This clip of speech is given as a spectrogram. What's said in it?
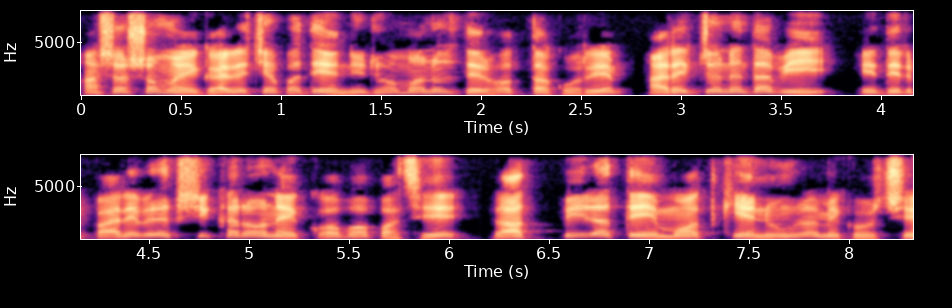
আসার সময় গাড়ি চাপা দিয়ে নিরীহ মানুষদের হত্যা করে। আরেকজনের দাবি, এদের পারিবারিক শিক্ষার অনেক অভাব আছে। রাত রাতে মদ খেয়ে নোংরামি করছে।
